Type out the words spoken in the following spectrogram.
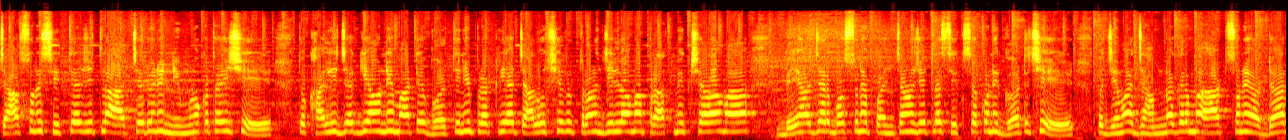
ચારસો ને સિત્તેર જેટલા આચાર્યોની નિમણૂક થઈ છે. તો ખાલી જગ્યાઓને માટે ભરતીની પ્રક્રિયા ચાલુ છે. તો ત્રણ જિલ્લામાં પ્રાથમિક શાળામાં બે હજાર બસો પંચાણું જેટલા શિક્ષકોની ઘટ છે, તો જેમાં જામનગરમાં આઠસો ને અઢાર,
